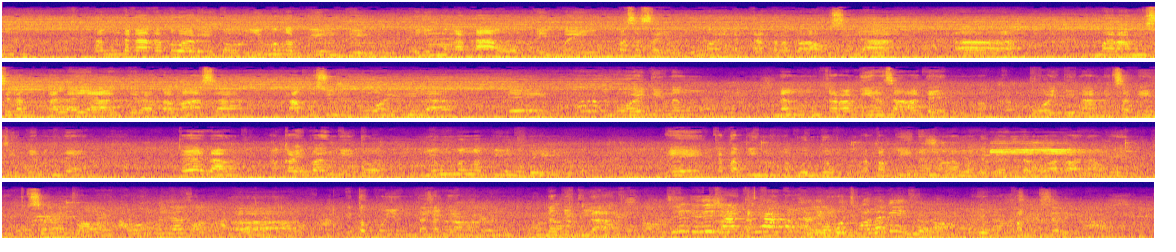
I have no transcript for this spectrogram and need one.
ang nakakatuwa rito, yung mga building, eh, yung mga tao ay may masasayang buhay, nagtatrabaho sila, ah, marami silang kalayaan tinatamasa, tapos yung buhay nila, eh, parang buhay din ng, ng karamihan sa atin. Buhay din namin sa Beijing, ganun din. Kaya lang, ang kaibahan dito, yung mga building, eh katabi ng mga bundok, katabi ng mga magagandang mga tanawin dito sa uh, ito po yung talagang nabigla ako. Yung pag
